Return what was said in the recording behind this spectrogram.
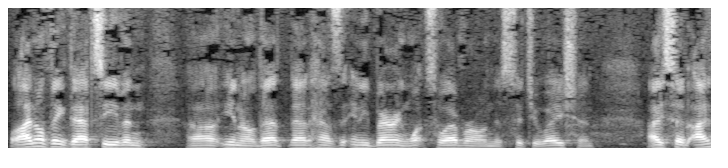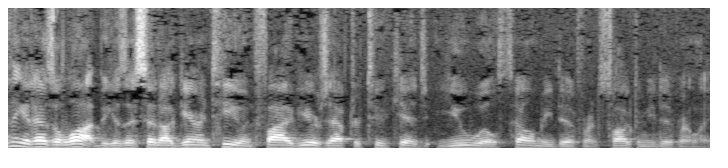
Well, I don't think that's even, uh, you know, that, that has any bearing whatsoever on this situation. I said, I think it has a lot because I said, I'll guarantee you in five years after two kids, you will tell me different, talk to me differently.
